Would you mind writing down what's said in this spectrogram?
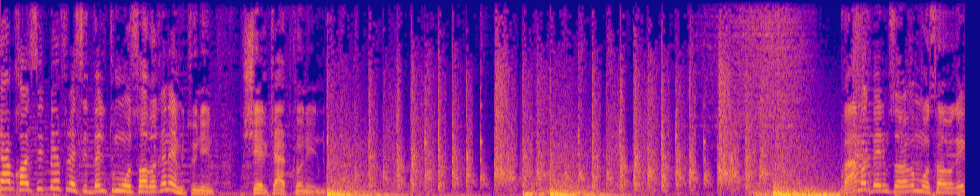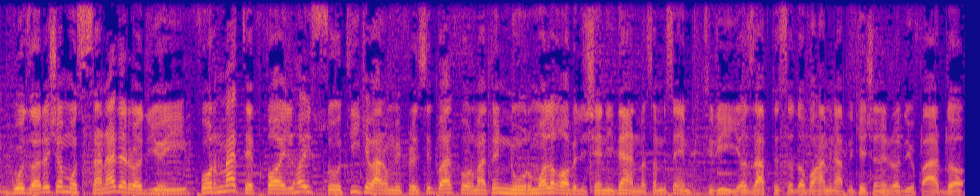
هم خواستید بفرستید ولی تو مسابقه نمی‌تونین شرکت کنین. و اما بریم سراغ مسابقه گزارش مستند رادیویی. فرمت فایل های صوتی که برام میفرستید باید فرمت های نرمال قابل شنیدن مثلا مثل MP3 یا ضبط صدا با همین اپلیکیشن رادیو فردا.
